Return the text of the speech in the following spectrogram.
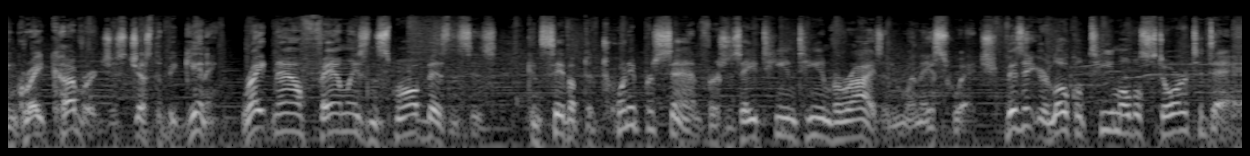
And great coverage is just the beginning. Right now, families and small businesses can save up to 20% versus AT&T and Verizon when they switch. Visit your local T-Mobile store today.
